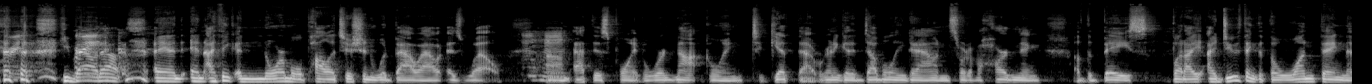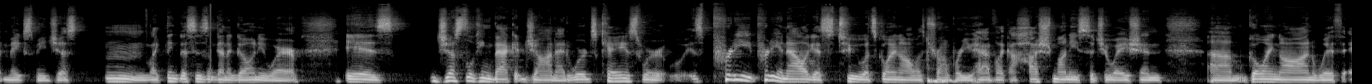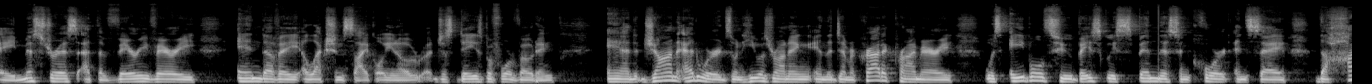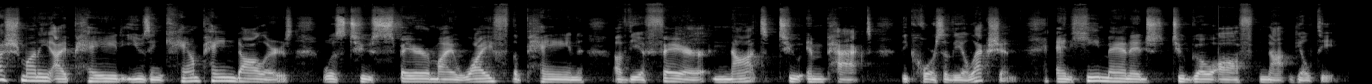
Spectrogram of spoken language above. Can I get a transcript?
Right. he bowed Right. out, and and I think a normal politician would bow out as well. Um, at this point, but we're not going to get that. We're going to get a doubling down and sort of a hardening of the base. But I, I do think that the one thing that makes me just mm, like think this isn't going to go anywhere is just looking back at John Edwards' case, where is pretty pretty analogous to what's going on with Trump, where you have like a hush money situation um, going on with a mistress at the very very end of a election cycle. You know, just days before voting. And John Edwards, when he was running in the Democratic primary, was able to basically spin this in court and say, the hush money I paid using campaign dollars was to spare my wife the pain of the affair, not to impact the course of the election. And he managed to go off not guilty.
